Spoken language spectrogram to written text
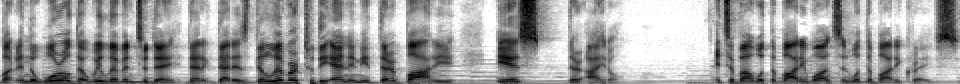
But in the world that we live in today, that, that is delivered to the enemy, their body is their idol. It's about what the body wants and what the body craves.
